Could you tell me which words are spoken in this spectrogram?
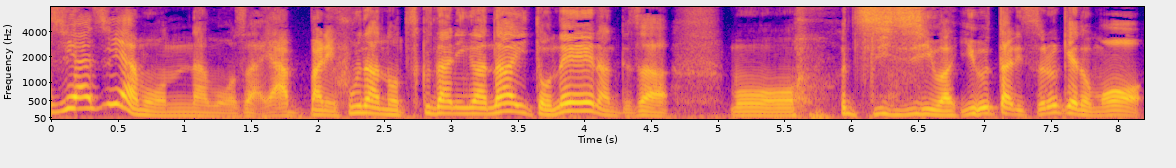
じ味やもんな、もうさ、やっぱり船の佃煮がないとね、なんてさ、もう、じじいは言うたりするけども、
